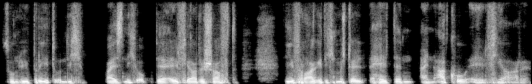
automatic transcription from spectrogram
so ein Hybrid und ich weiß nicht, ob der elf Jahre schafft. Die Frage, die ich mir stelle, hält denn ein Akku elf Jahre?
